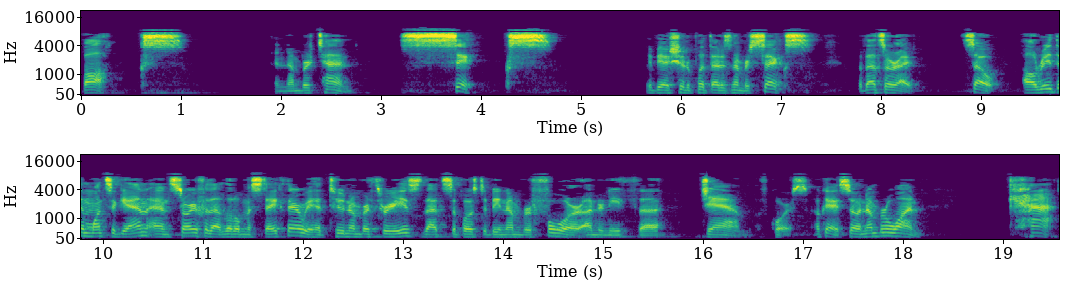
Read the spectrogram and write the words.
box. And number 10, six. Maybe I should have put that as number six, but that's all right. So I'll read them once again, and sorry for that little mistake there. We had two number threes. That's supposed to be number four underneath the jam, of course. Okay, so number one, cat.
